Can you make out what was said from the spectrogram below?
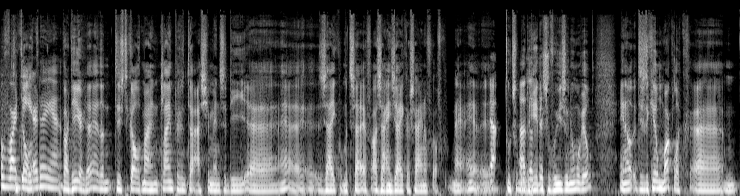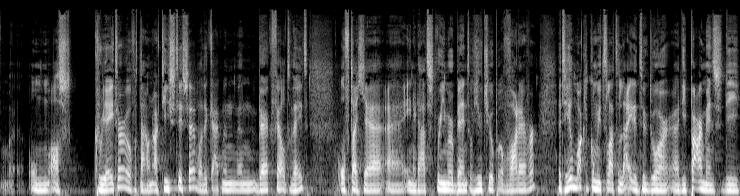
of waardeerden, ja. Waardeerden. Dan, het is natuurlijk altijd maar een klein percentage mensen die zeik om het zijn, of azijnzeikers zijn, of, of nou, ja. toetsenbordridders, nou, of hoe je ze noemen wil. En het is natuurlijk heel makkelijk om als creator, of het nou een artiest is, hè, wat ik uit mijn, mijn werkveld weet. Of dat je uh, inderdaad streamer bent of YouTuber of whatever. Het is heel makkelijk om je te laten leiden natuurlijk door uh, die paar mensen die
